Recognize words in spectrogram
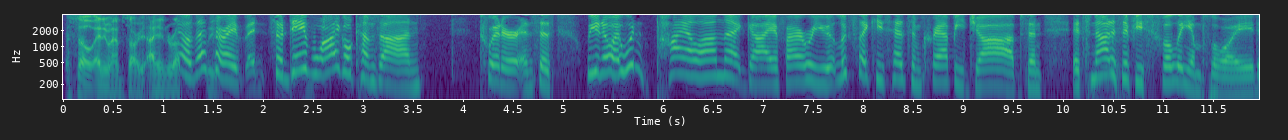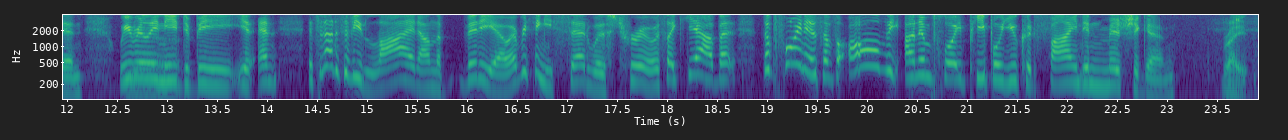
So anyway, I'm sorry I interrupted. No, that's Please. all right. So Dave Weigel comes on Twitter and says, "Well, you know, I wouldn't pile on that guy if I were you. It looks like he's had some crappy jobs, and it's not as if he's fully employed. And we really need to be. And it's not as if he lied on the video. Everything he said was true. It's like, yeah, but the point is, of all the unemployed people you could find in Michigan." Right.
